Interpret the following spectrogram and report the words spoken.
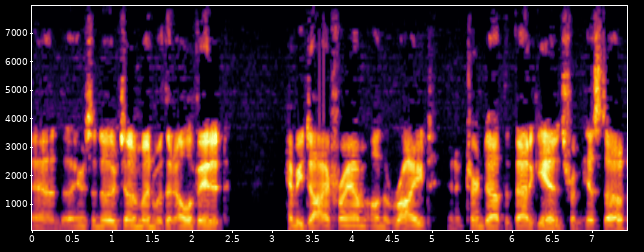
And uh, here's another gentleman with an elevated hemidiaphragm on the right. And it turned out that that again is from histo.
